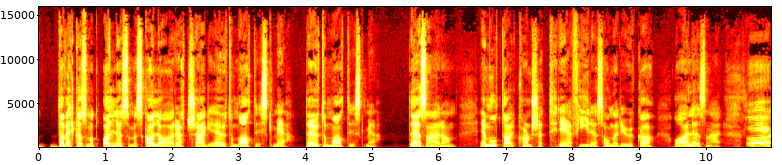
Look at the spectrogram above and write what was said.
det virker som at alle som er skalla og har rødt skjegg, er automatisk med. Det er automatisk med. Det er sånn her Jeg mottar kanskje tre-fire sånne i uka, og alle er sånn her «Å,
